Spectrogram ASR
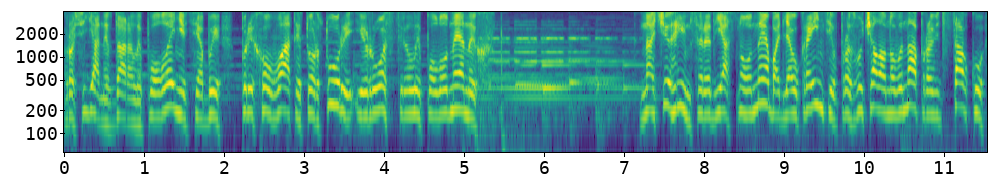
росіяни вдарили по Оленівці, аби приховати тортури і розстріли полонених. Наче грім серед ясного неба для українців прозвучала новина про відставку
